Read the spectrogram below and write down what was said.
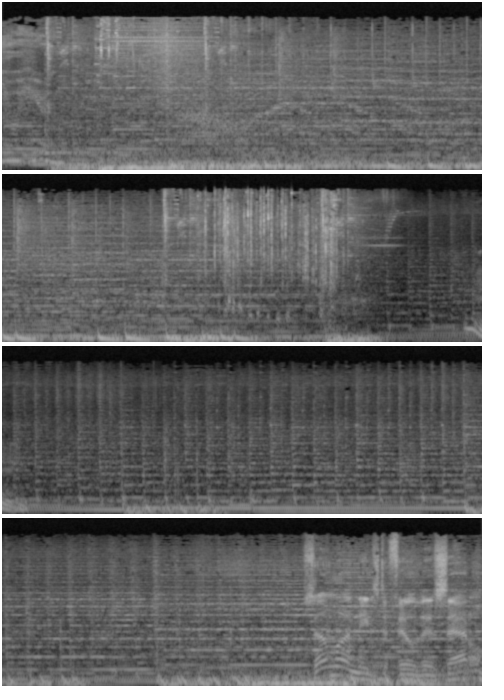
your hero. Hmm. Someone needs to fill this saddle.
